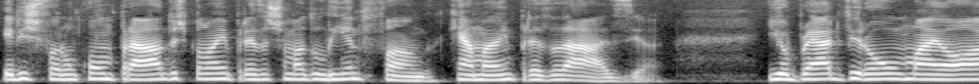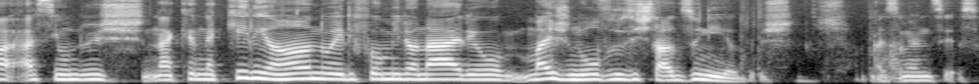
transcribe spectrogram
Eles foram comprados por uma empresa chamada Lian Fung, que é a maior empresa da Ásia. E o Brad virou o maior, assim, um dos. Naque, naquele ano, ele foi o milionário mais novo dos Estados Unidos. Mais ou menos isso.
